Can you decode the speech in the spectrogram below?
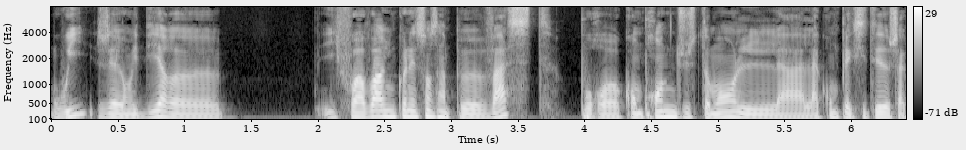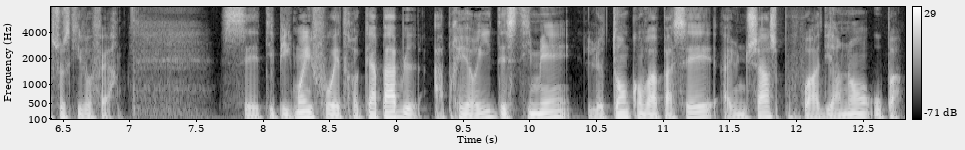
oui, j'ai envie de dire, euh, il faut avoir une connaissance un peu vaste pour euh, comprendre justement la, la complexité de chaque chose qu'il faut faire. C'est typiquement, il faut être capable, a priori, d'estimer le temps qu'on va passer à une charge pour pouvoir dire non ou pas.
